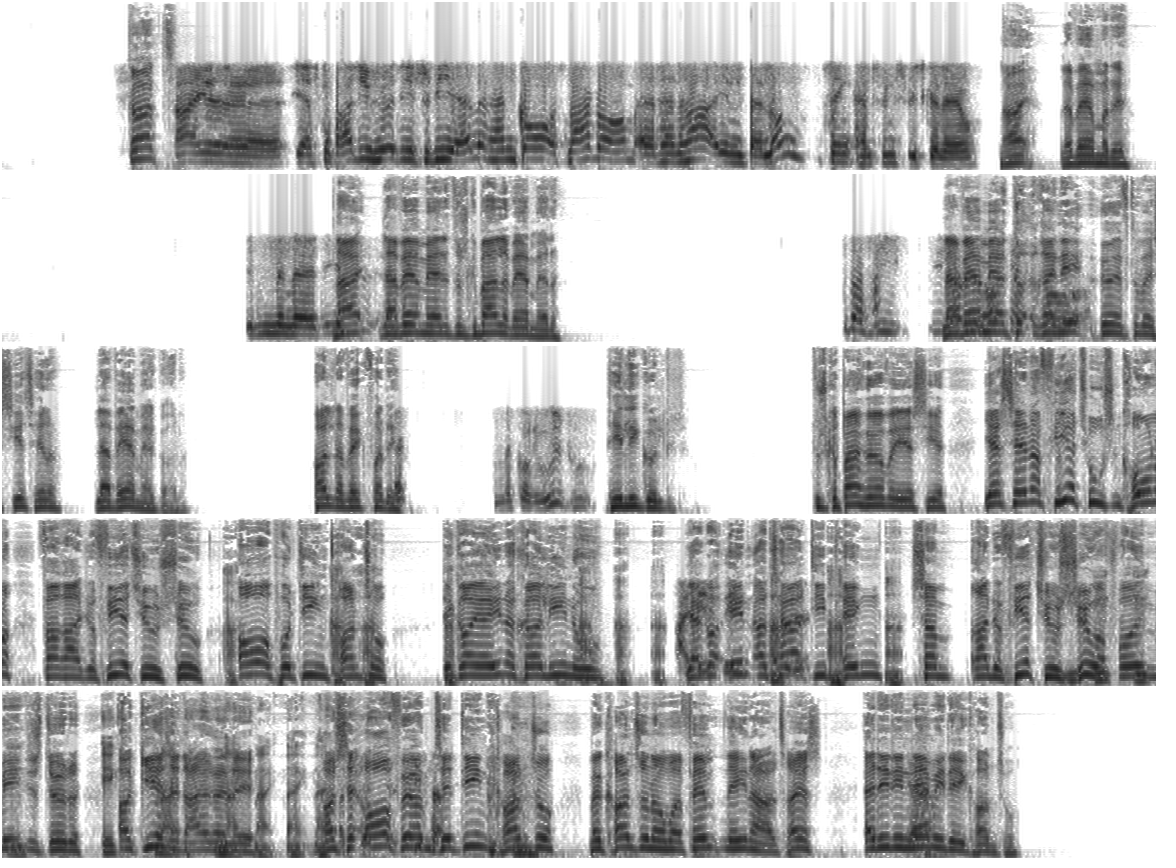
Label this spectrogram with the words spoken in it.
Godt. Nej, øh, jeg skal bare lige høre det, fordi Allan han går og snakker om, at han har en ballon-ting, han synes, vi skal lave. Nej, lad være med det. Men, øh, det, Nej, lad være med det. Du skal bare lade være med det. Det er bare fordi... Lad være med at gerne René, hør efter, hvad jeg siger til dig. Lad være med at gøre det. Hold dig væk fra det. Hvad går det ud på? Det er ligegyldigt. Du skal bare høre, hvad jeg siger. Jeg sender 4.000 kroner fra Radio 24 over på din konto. Det går jeg ind og gør lige nu. Ej, Jeg det- går det- ind og tager de penge, som Radio 24 har fået i mediestøtte, og giver til dig, nej, René. nej, nej, nej. Og så overfører dem til din konto med kontonummer 1551. Er det din Ja. nemme idé-konto?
